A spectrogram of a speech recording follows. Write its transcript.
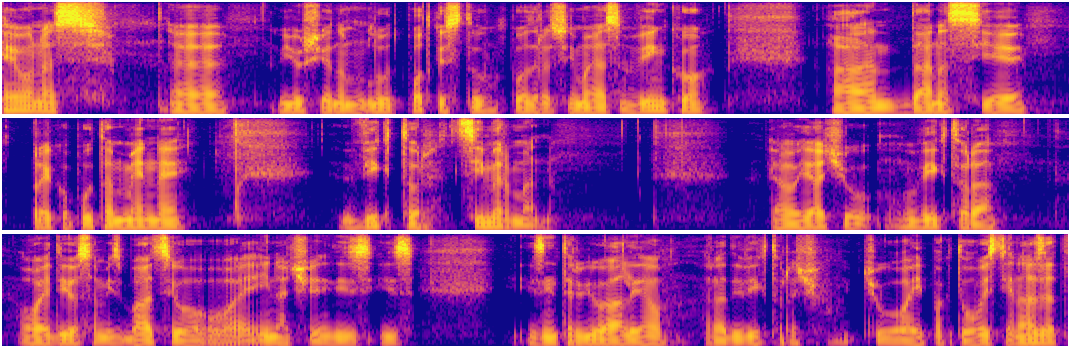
Evo nas e, u još jednom Lud podcastu. Pozdrav svima, ja sam Vinko. A danas je preko puta mene Viktor Cimerman. Evo ja ću Viktora, ovaj dio sam izbacio ovaj, inače iz, iz, iz intervjua, ali evo radi Viktora ću, ću ovaj, ipak to uvesti nazad,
